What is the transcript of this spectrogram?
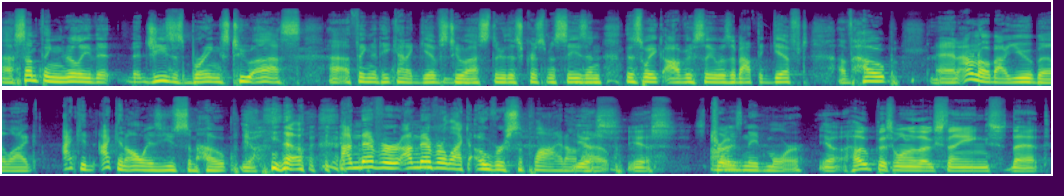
uh, something really that that Jesus brings to us, uh, a thing that He kind of gives to us through this Christmas season. This week, obviously, was about the gift of hope, and I don't know about you, but like. I can I can always use some hope. Yeah. You know, I'm never I'm never like oversupplied on hope. yes, it's I always need more. Yeah, hope is one of those things that,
